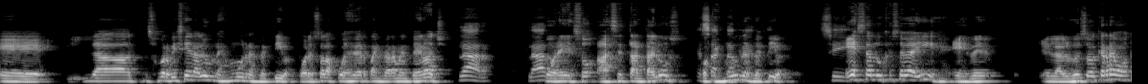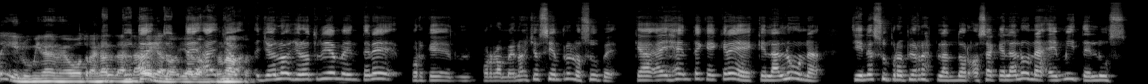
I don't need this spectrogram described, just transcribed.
eh, la superficie de la luna es muy reflectiva, por eso la puedes ver tan claramente de noche. Claro, claro. Por eso hace tanta luz, porque es muy reflectiva. Sí. Esa luz que se ve ahí es de la luz de sol que rebota y ilumina de nuevo otra vez las naves y, a los, ah, astronautas. Yo, yo, el otro día me enteré, porque por lo menos yo siempre lo supe, que hay gente que cree que la luna tiene su propio resplandor, o sea, que la luna emite luz.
